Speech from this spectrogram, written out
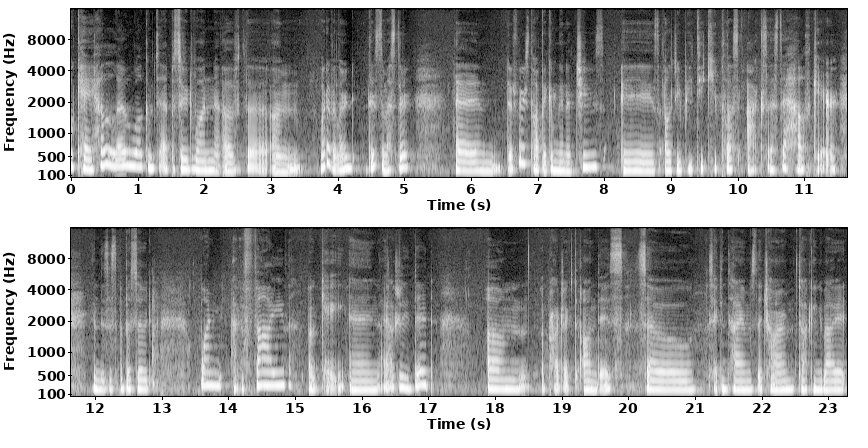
Okay, hello, welcome to episode one of the um what have I learned this semester? And the first topic I'm gonna choose is LGBTQ plus access to healthcare. And this is episode one out of five. Okay, and I actually did um a project on this. So second time's the charm talking about it.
